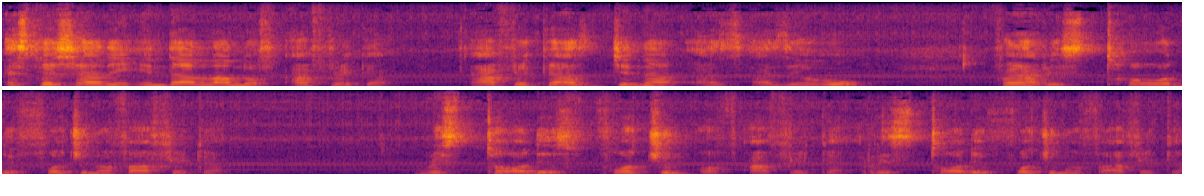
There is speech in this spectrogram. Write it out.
Especially in that land of Africa, Africa as general as, as a whole. Father, restore the fortune of Africa. Restore the fortune of Africa. Restore the fortune of Africa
